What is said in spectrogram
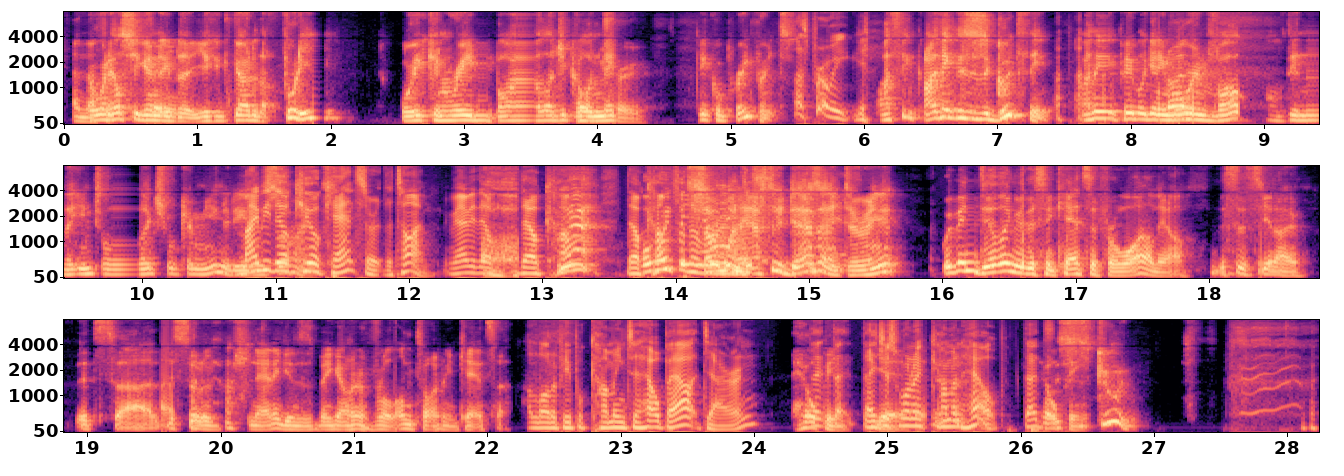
And what else are you going to do? You could go to the footy, or you can read biological and true technical preprints. That's probably. I think. I think this is a good thing. I think people are getting more involved in the intellectual community. Maybe they'll science. cure cancer at the time. Maybe they'll oh, they'll come. Yeah. They'll well, come for the. Someone has to. Daz ain't doing it. We've been dealing with this in cancer for a while now. This is, you know, it's uh, this sort of shenanigans has been going on for a long time in cancer. A lot of people coming to help out, Darren. Helping. They, they, they just want to come and help. That's helping. good.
